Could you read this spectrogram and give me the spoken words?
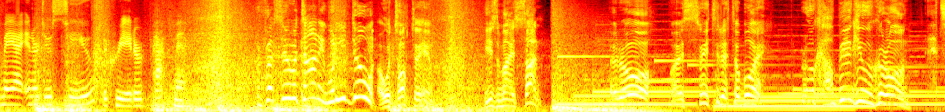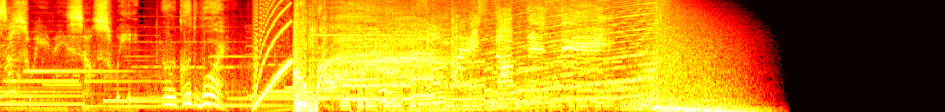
May I introduce to you The creator of Pac-Man. Professor Iwatani, what are you doing? I will talk to him. He's my son. Hello, my sweet little boy. Look how big you've grown. It's so sweet. He's so sweet. You're a good boy.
